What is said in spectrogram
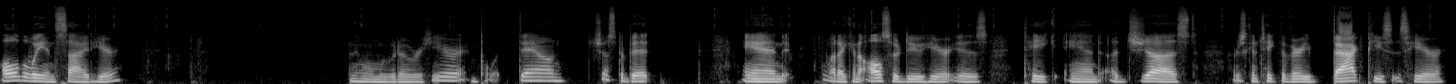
all the way inside here. And then we'll move it over here and pull it down just a bit. And what I can also do here is take and adjust. I'm just going to take the very back pieces here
